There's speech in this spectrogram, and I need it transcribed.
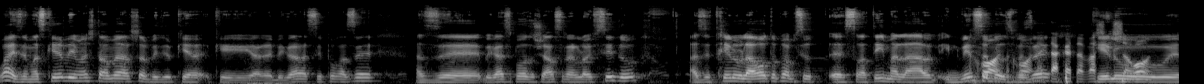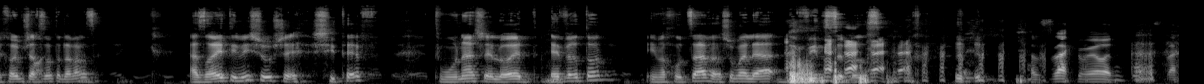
וואי זה מזכיר לי מה שאתה אומר עכשיו בדיוק כי, כי הרי בגלל הסיפור הזה אז uh, בגלל הסיפור הזה שארסנל לא הפסידו אז התחילו להראות עוד פעם סרט, אה, סרטים על ה-Invincibles נכון, נכון, וזה, הייתה כתבה כאילו של שרון. יכולים לשחזר נכון. את הדבר הזה. אז ראיתי מישהו ששיתף תמונה של אוהד אברטון עם החולצה ורשום עליה The Vincibles. חזק מאוד, חזק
